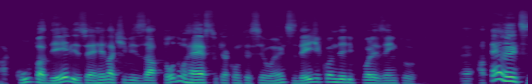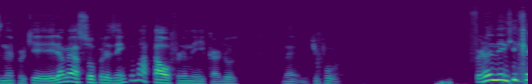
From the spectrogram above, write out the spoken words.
a culpa deles é relativizar todo o resto que aconteceu antes, desde quando ele, por exemplo, é, até antes, né? Porque ele ameaçou, por exemplo, matar o Fernando Henrique Cardoso, né? Tipo, Fernando Henrique,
